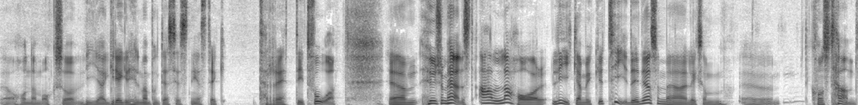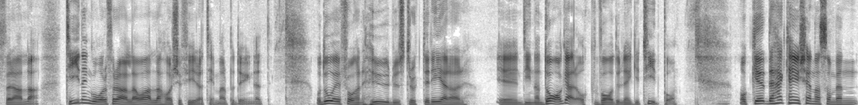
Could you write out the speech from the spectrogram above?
honom också via gregerhillman.se 32. Um, ehm, hur som helst, alla har lika mycket tid. Det är det som är liksom uh, konstant för alla. Tiden går för alla och alla har 24 timmar på dygnet. Och då är frågan hur du strukturerar eh, dina dagar och vad du lägger tid på. Och eh, det här kan ju kännas som en,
